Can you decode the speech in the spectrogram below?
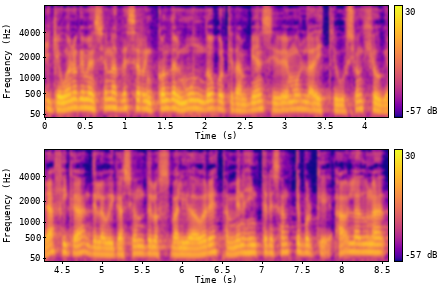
Y qué bueno que mencionas de ese rincón del mundo, porque también si vemos la distribución geográfica de la ubicación de los validadores, también es interesante porque habla de una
